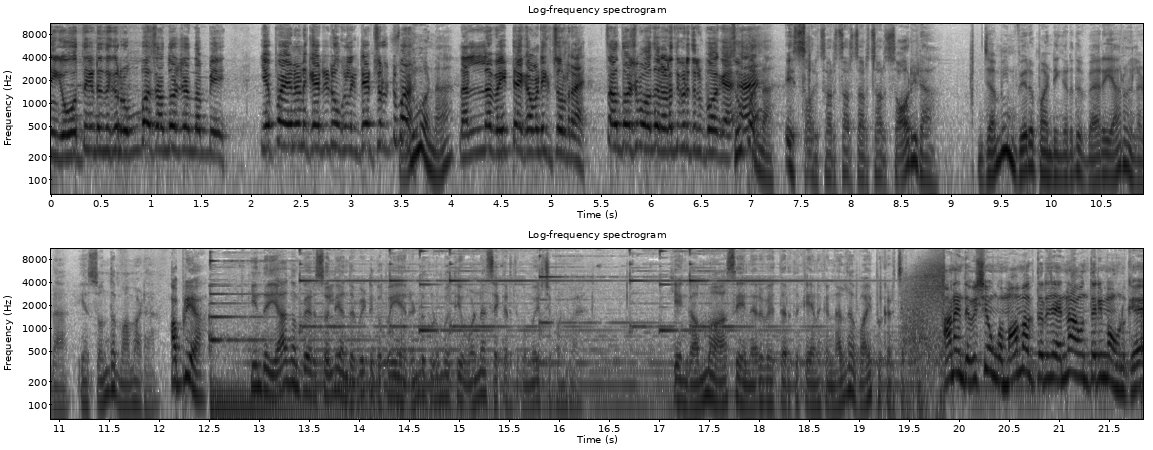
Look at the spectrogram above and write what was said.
நீங்க ஒத்துக்கிட்டதுக்கு ரொம்ப சந்தோஷம் தம்பி. எப்ப என்னன்னு கேட்டுட்டு உங்களுக்கு டேட் சொல்லட்டுமா. நல்ல வெயிட்டா கவனிக்க சொல்றேன். சந்தோஷமா வந்து நடத்தி கொடுத்துட்டு போங்க. சூப்பர்ண்ணா ஏ sorry sorry sorry sorry sorry சாரிடா ஜமீன் வீரபாண்டிங்கிறது வேற யாரும் இல்லடா. என் சொந்த மாமாடா. அப்படியா? இந்த யாகம் பேர் சொல்லி அந்த வீட்டுக்கு போய் என் ரெண்டு குடும்பத்தையும் ஒண்ணா சேர்க்கறதுக்கு முயற்சி பண்ணுவேன். எங்க அம்மா ஆசையை நிறைவேத்துறதுக்கு எனக்கு நல்ல வாய்ப்பு கிடைச்சிருக்கு. ஆனா இந்த விஷயம் உங்க மாமாக்கு தெரிஞ்சா என்ன ஆகும் தெரியுமா உனக்கு?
